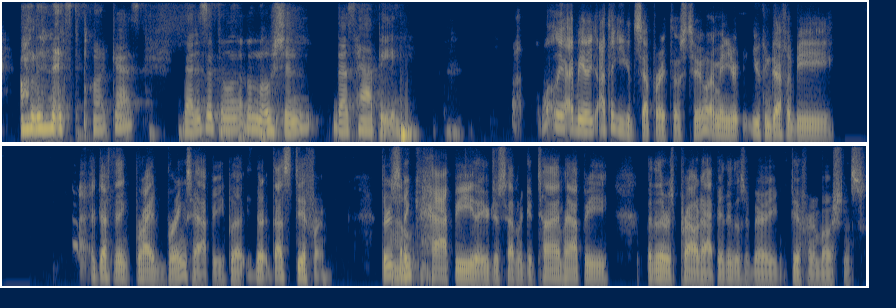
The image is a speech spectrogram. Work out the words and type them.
on the next podcast. That is a feeling of emotion that's happy. Well, yeah, I mean, I think you could separate those two. I mean, you you can definitely be. I definitely think pride brings happy, but that's different. There's like Okay. happy that you're just having a good time, happy, but then there's proud, happy. I think those are very different emotions.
